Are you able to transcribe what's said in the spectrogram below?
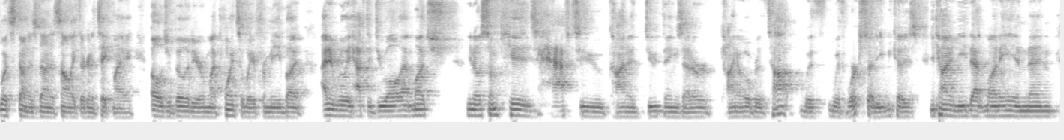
what's done is done. It's not like they're going to take my eligibility or my points away from me, but I didn't really have to do all that much you know some kids have to kind of do things that are kind of over the top with with work study because you kind of need that money. And then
